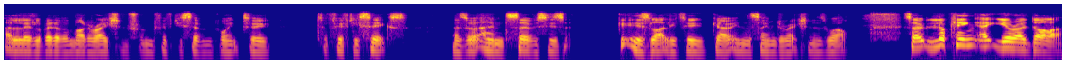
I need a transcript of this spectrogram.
a little bit of a moderation from 57.2 to 56 as well, and services is likely to go in the same direction as well. So looking at euro dollar,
